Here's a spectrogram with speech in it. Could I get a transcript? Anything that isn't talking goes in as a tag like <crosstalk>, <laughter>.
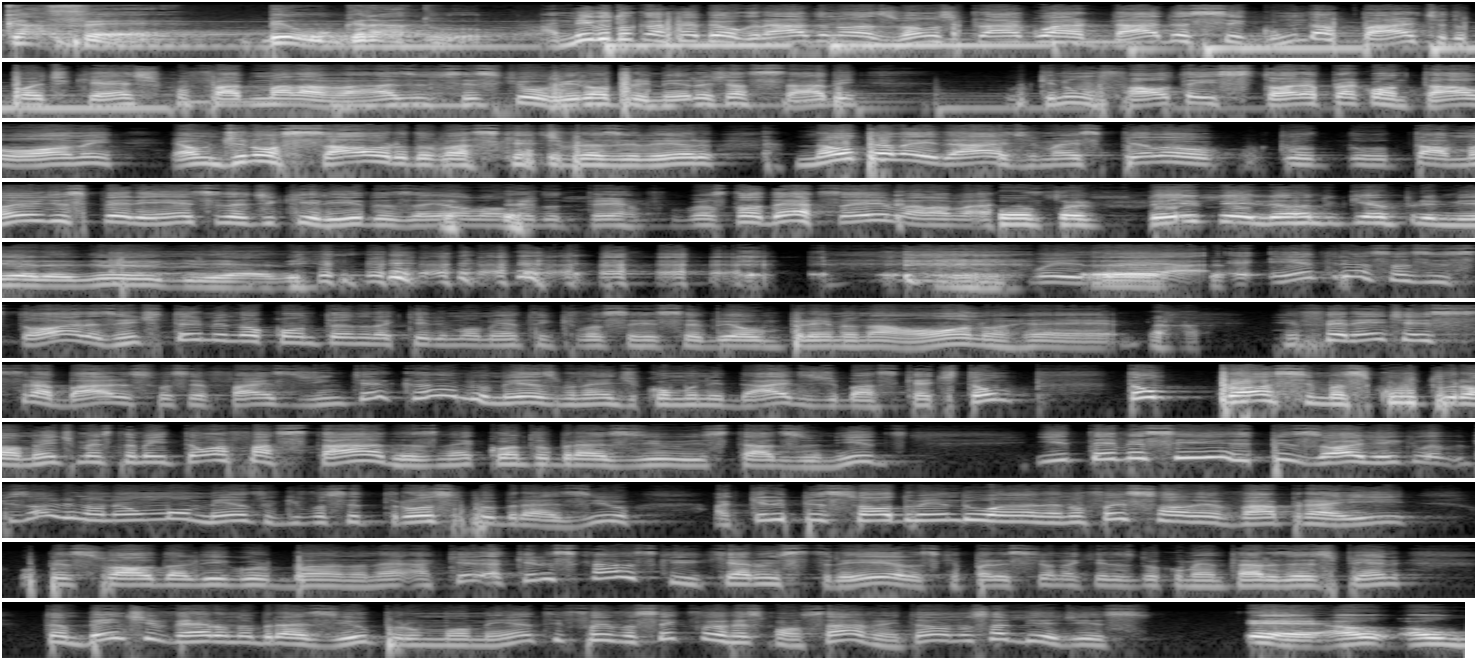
Café Belgrado. Amigo do Café Belgrado, nós vamos para a aguardada segunda parte do podcast com Fábio Malavasi. Vocês que ouviram a primeira já sabem o que não falta é história para contar. O homem é um dinossauro do basquete brasileiro, não pela idade, mas pelo o, o tamanho de experiências adquiridas aí ao longo do tempo. Gostou dessa aí, Malabar? Pô, foi bem melhor do que a primeira, viu, Guilherme? <laughs> pois é, é, entre essas histórias, a gente terminou contando daquele momento em que você recebeu um prêmio na ONU. É, referente a esses trabalhos que você faz de intercâmbio mesmo, né, de comunidades de basquete tão, tão próximas culturalmente, mas também tão afastadas, né, quanto o Brasil e os Estados Unidos. E teve esse episódio aí, episódio não, né, um momento que você trouxe para o Brasil aquele pessoal do Enduana, né, não foi só levar para aí o pessoal da Liga Urbana, né, Aquele, aqueles caras que, que eram estrelas, que apareciam naqueles documentários da ESPN, também tiveram no Brasil por um momento e foi você que foi o responsável, então eu não sabia disso. É,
